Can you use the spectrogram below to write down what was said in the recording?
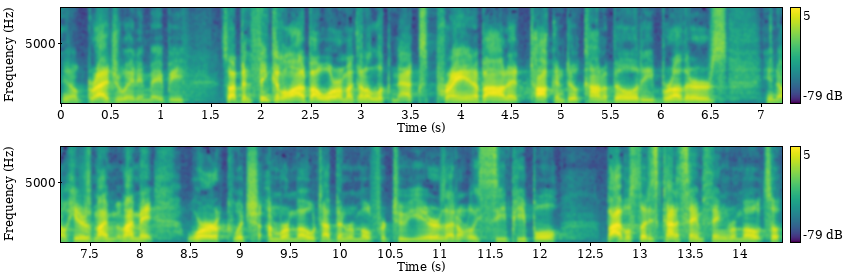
you know graduating maybe so i've been thinking a lot about where am i going to look next praying about it talking to accountability brothers you know here's my, my work which i'm remote i've been remote for two years i don't really see people. Bible studies kind of same thing remote so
